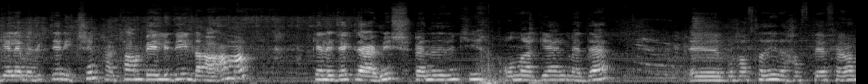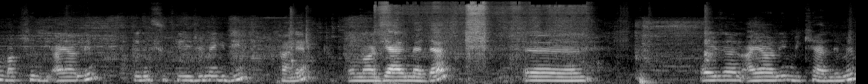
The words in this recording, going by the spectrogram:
gelemedikleri için hani tam belli değil daha ama geleceklermiş. Ben de dedim ki onlar gelmeden e, bu hafta değil de haftaya falan bakayım bir ayarlayayım. Dedim Şükriyeciğime gideyim. Hani onlar gelmeden. E, o yüzden ayarlayayım bir kendimi.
